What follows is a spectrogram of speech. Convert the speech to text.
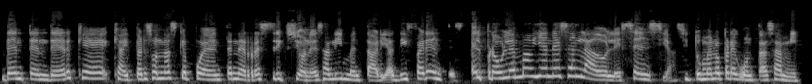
de entender que, hay personas que pueden tener restricciones alimentarias diferentes. El problema viene es en la adolescencia, si tú me lo preguntas a mí,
